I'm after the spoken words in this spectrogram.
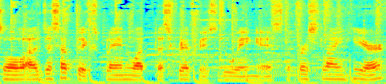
So I'll just have to explain what the script is doing is the first line here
